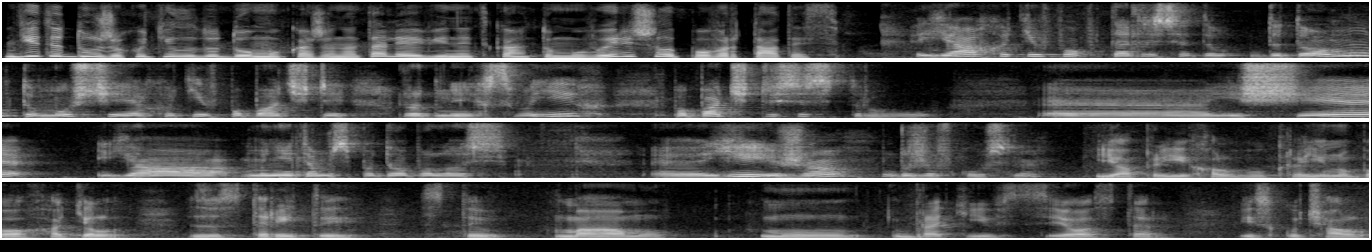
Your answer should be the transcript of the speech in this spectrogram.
Діти дуже хотіли додому, каже Наталія Вінницька, тому вирішили повертатись. Я хотів повертатися додому, тому що я хотів побачити родних своїх, побачити сестру. Е, і ще я, мені там сподобалась е, їжа, дуже вкусна. Я приїхав в Україну, бо хотів зустріти маму, му, братів, сестер і скучав.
